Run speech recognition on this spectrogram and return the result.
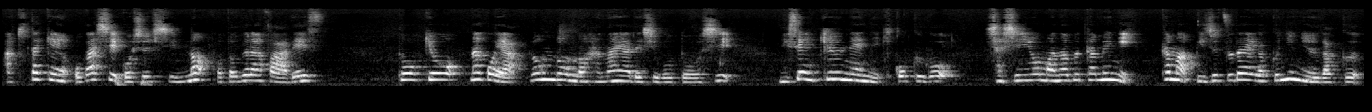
秋田県男鹿市ご出身のフォトグラファーです。東京、名古屋、ロンドンの花屋で仕事をし、2009年に帰国後、写真を学ぶために多摩美術大学に入学。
